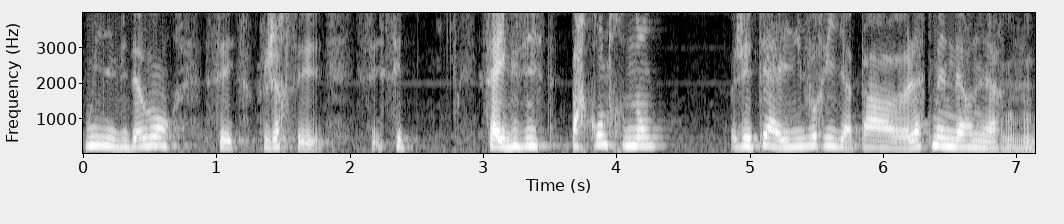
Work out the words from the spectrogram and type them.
Oui, évidemment. C'est, je veux dire, c'est, c'est- c'est- ça existe. Par contre, non. J'étais à Ivry il y a pas euh, la semaine dernière, Mhm.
